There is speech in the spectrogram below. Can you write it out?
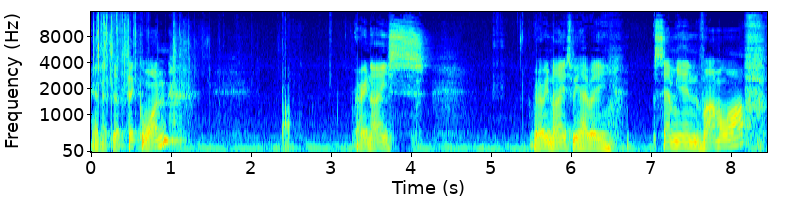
And it's a thick one. Very nice. Very nice. We have a Semyon Varlamov.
